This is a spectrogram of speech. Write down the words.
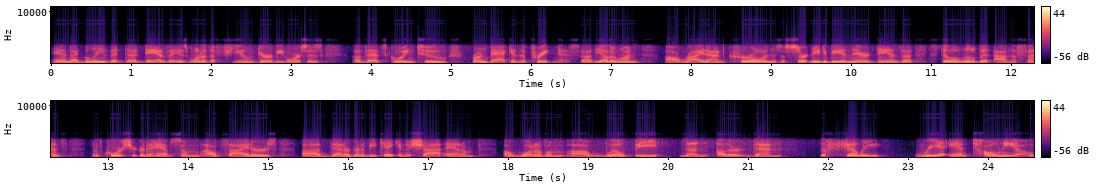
and I believe that uh, Danza is one of the few Derby horses uh, that's going to run back in the Preakness. Uh, the other one, uh, Ride On Curlin is a certainty to be in there. Danza still a little bit on the fence, but of course, you're going to have some outsiders uh, that are going to be taking a shot at him. Uh, one of them uh, will be none other than the filly, Ria Antonia,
